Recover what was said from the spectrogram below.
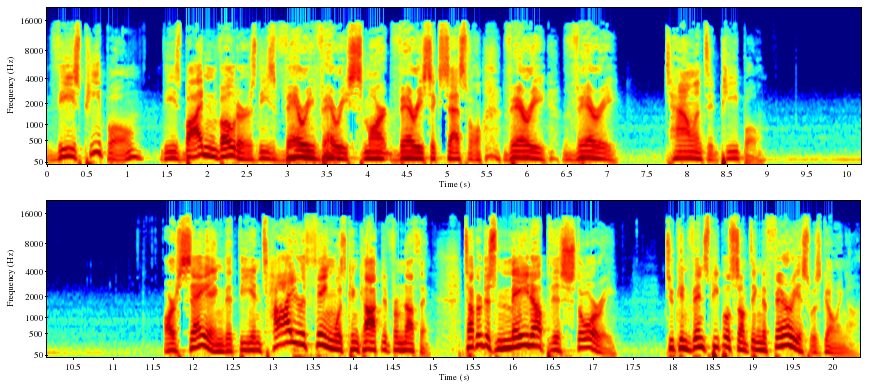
These people these Biden voters, these very, very smart, very successful, very, very talented people, are saying that the entire thing was concocted from nothing. Tucker just made up this story to convince people something nefarious was going on.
